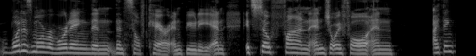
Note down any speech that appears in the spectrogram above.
what is more rewarding than than self-care and beauty? And it's so fun and joyful and I think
